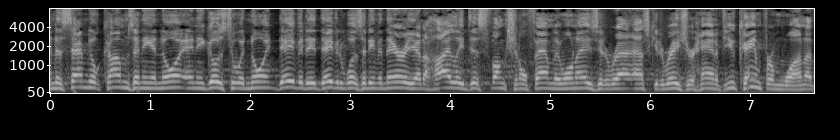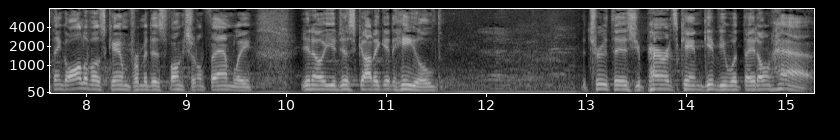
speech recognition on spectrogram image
And as Samuel comes and he anoint and he goes to anoint David, David wasn't even there. He had a highly dysfunctional family. Won't ask you to ask you to raise your hand if you came from one. I think all of us came from a dysfunctional family. You know, you just got to get healed. The truth is, your parents can't give you what they don't have.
